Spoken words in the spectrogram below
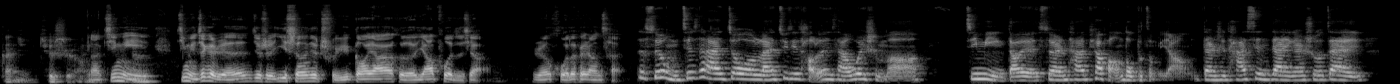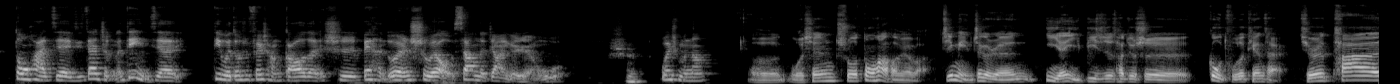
感觉，确实啊。那金敏，金敏这个人就是一生就处于高压和压迫之下，人活得非常惨。那所以我们接下来就来具体讨论一下，为什么金敏导演虽然他的票房都不怎么样，但是他现在应该说在动画界以及在整个电影界。地位都是非常高的，是被很多人视为偶像的这样一个人物。是为什么呢？呃，我先说动画方面吧。金敏这个人一言以蔽之，他就是构图的天才。其实他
